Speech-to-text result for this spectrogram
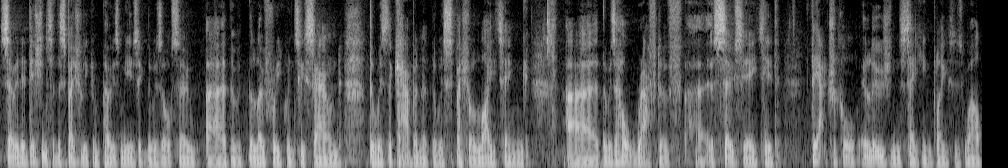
So in addition to the specially composed music, there was also uh, the, the low frequency sound. There was the cabinet. There was special lighting. Uh, there was a whole raft of uh, associated theatrical illusions taking place as well.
